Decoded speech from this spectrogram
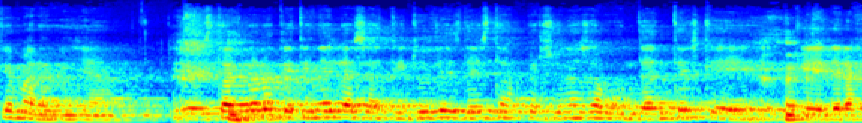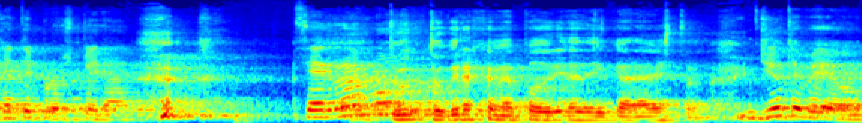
Qué maravilla. Está claro que tienes las actitudes de estas personas abundantes que, que de la gente próspera. Cerramos. ¿Tú, tú crees que me podría dedicar a esto? Yo te veo.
